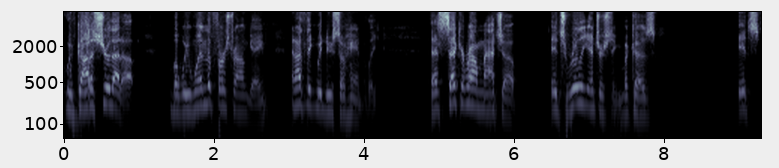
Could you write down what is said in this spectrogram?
We've got to sure that up, but we win the first round game, and I think we do so handily. That second round matchup, it's really interesting because it's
